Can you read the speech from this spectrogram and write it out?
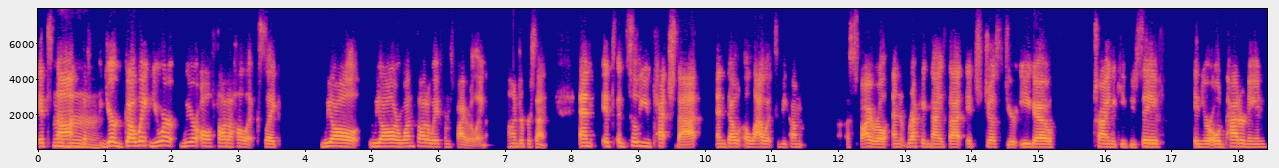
It's not Mhm. the, you're going. You are. We are all thoughtaholics. Like we all we all are one thought away from spiraling, 100. percent And it's until you catch that and don't allow it to become a spiral and recognize that it's just your ego trying to keep you safe in your old patterning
